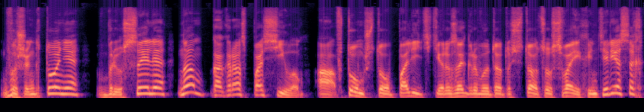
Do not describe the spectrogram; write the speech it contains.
в Вашингтоне, в Брюсселе нам как раз по силам. А в том, что политики разыгрывают эту ситуацию в своих интересах,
